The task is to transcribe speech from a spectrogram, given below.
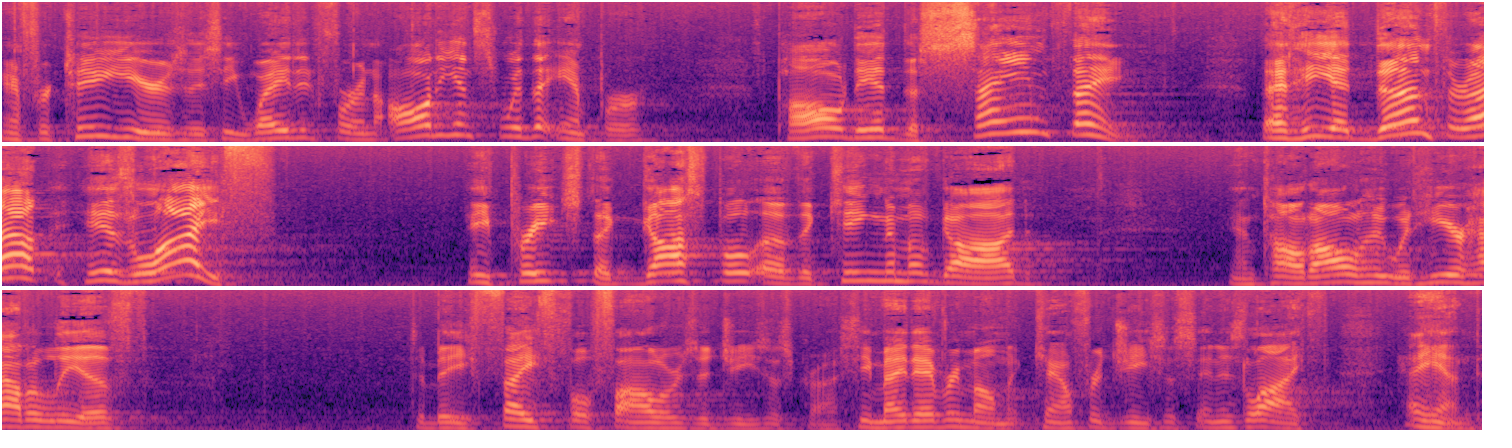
And for two years, as he waited for an audience with the emperor, Paul did the same thing that he had done throughout his life. He preached the gospel of the kingdom of God and taught all who would hear how to live to be faithful followers of Jesus Christ. He made every moment count for Jesus in his life and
